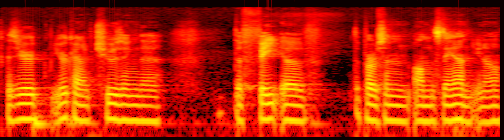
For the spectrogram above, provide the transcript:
because you're you're kind of choosing the the fate of the person on the stand, you know.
